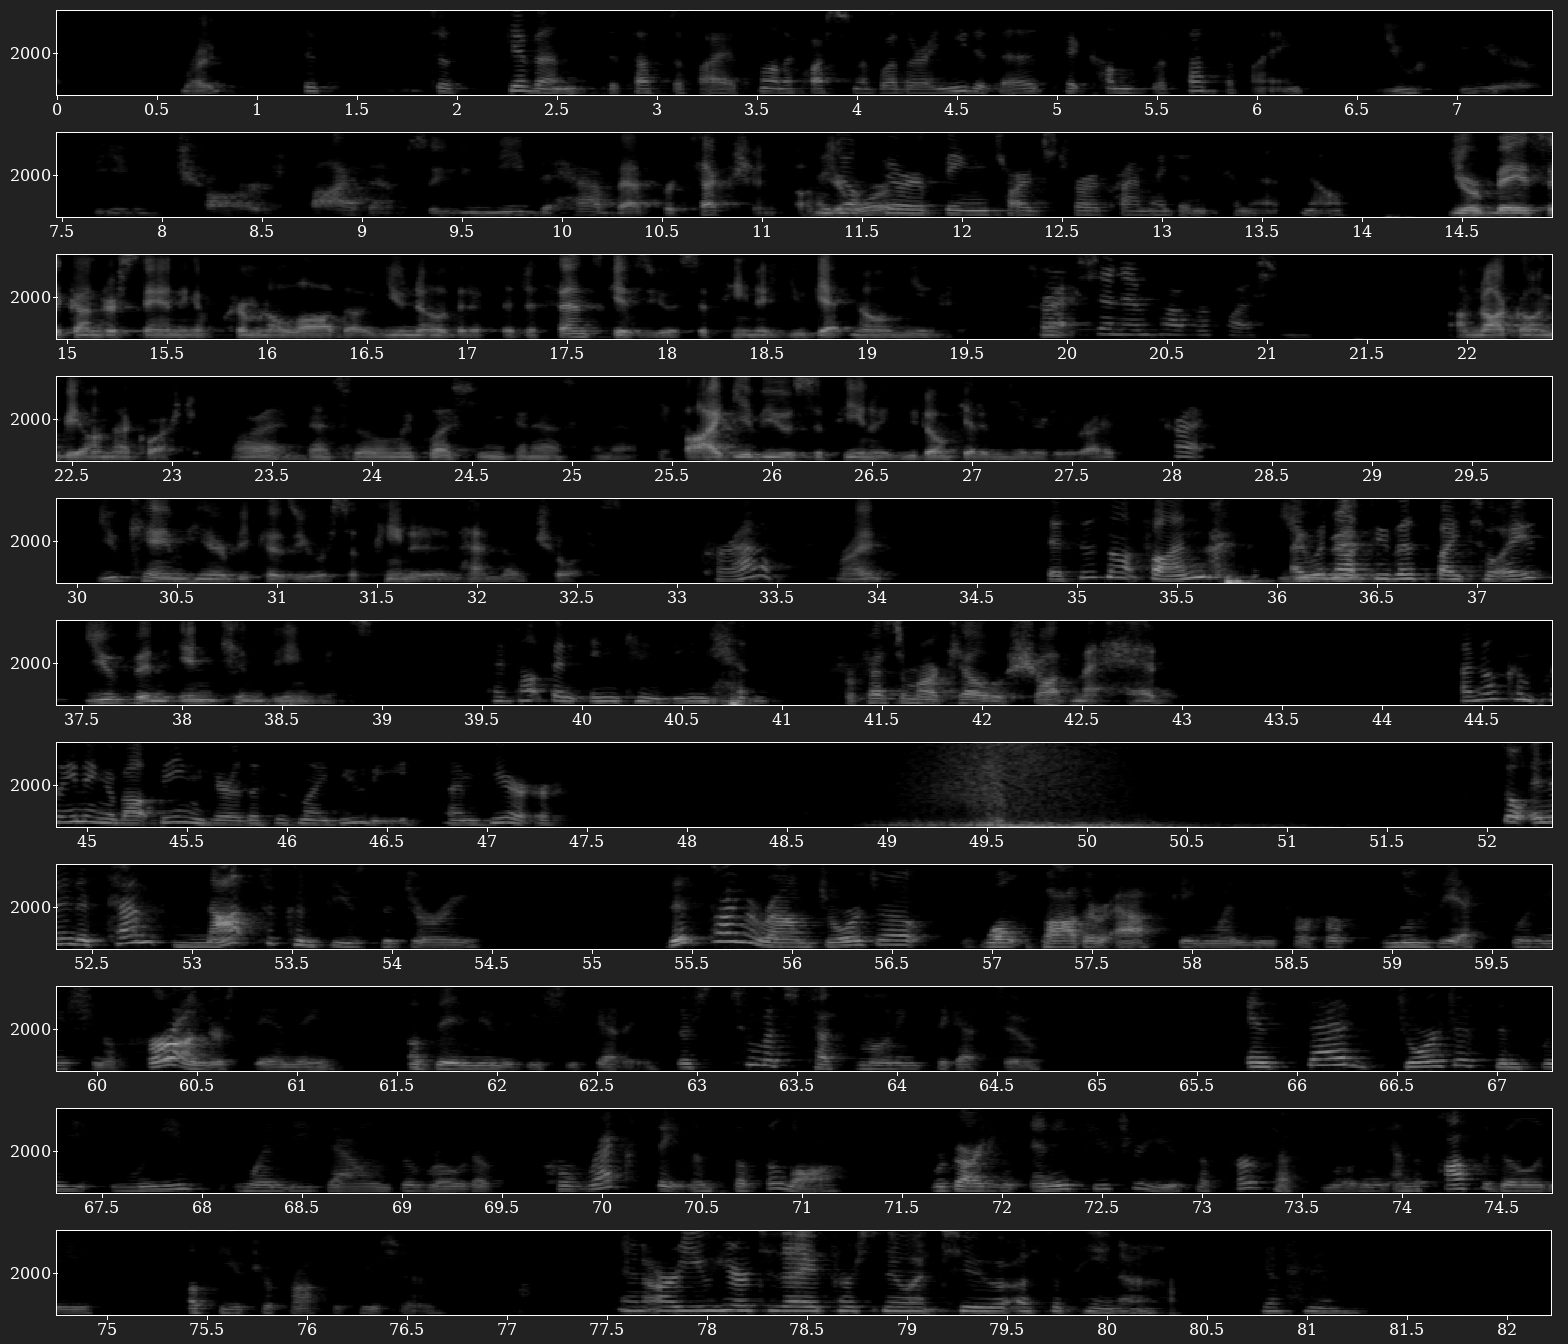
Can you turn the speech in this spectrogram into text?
right? It's just given to testify. It's not a question of whether I needed it. It comes with testifying. You fear being charged by them. So you need to have that protection of I your don't fear being charged for a crime I didn't commit. No. Your basic understanding of criminal law, though, you know that if the defense gives you a subpoena, you get no immunity. Correct. Question improper question. I'm not going beyond that question. All right, that's the only question you can ask on that. If I give you a subpoena, you don't get immunity, right? Correct. You came here because you were subpoenaed and had no choice, Correct. right? This is not fun. I You've would not do this by choice. You've been inconvenienced. I've not been inconvenienced. Professor Markel was shot in the head. I'm not complaining about being here. This is my duty. I'm here. So, in an attempt not to confuse the jury, this time around, Georgia won't bother asking Wendi for her floozy explanation of her understanding of the immunity she's getting. There's too much testimony to get to. Instead, Georgia simply leads Wendi down the road of correct statements of the law regarding any future use of her testimony and the possibility of future prosecution. And are you here today pursuant to a subpoena? Yes, ma'am.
